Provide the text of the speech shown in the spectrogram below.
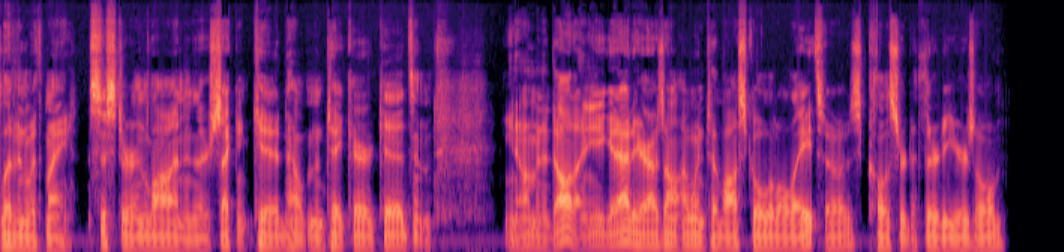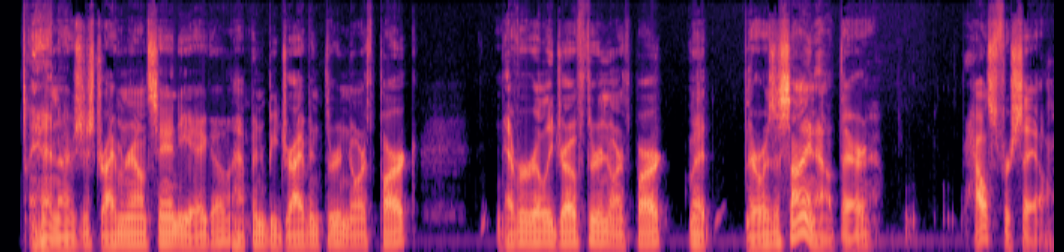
living with my sister in law and their second kid, helping them take care of kids. And, you know, I'm an adult. I need to get out of here. I was on, I went to law school a little late. So I was closer to 30 years old. And I was just driving around San Diego, happened to be driving through North Park. Never really drove through North Park, but there was a sign out there house for sale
